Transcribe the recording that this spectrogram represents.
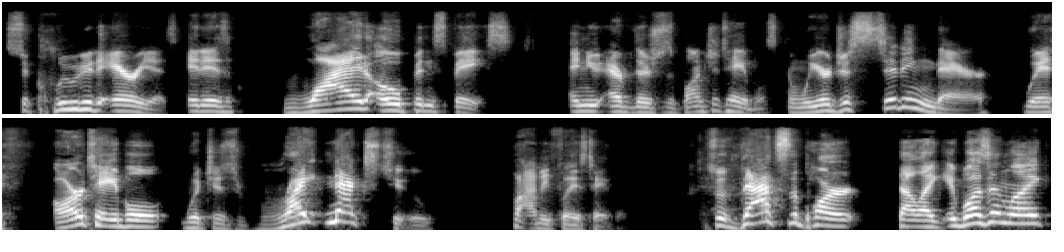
secluded areas. It is wide open space, and you there's just a bunch of tables, and we are just sitting there with our table, which is right next to Bobby Flay's table. So that's the part that like it wasn't like,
